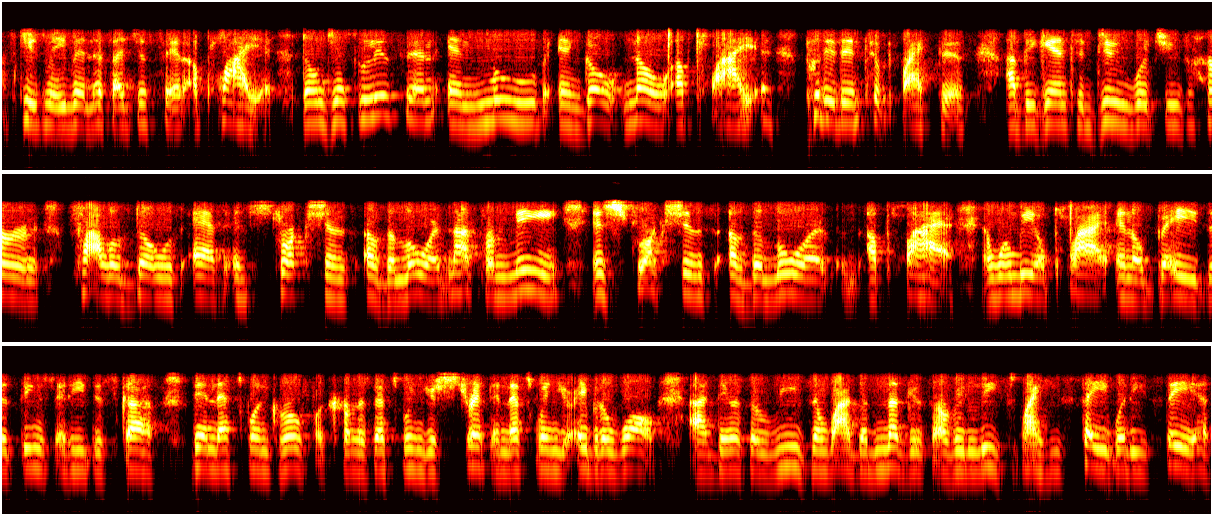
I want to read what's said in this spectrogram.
excuse me, even as I just said, apply it. Don't just listen and move and go. No, apply it. Put it into practice. I begin to do what you've heard. Follow those as instructions of the Lord. Not from me, instructions of the Lord. Apply. And when we apply and obey the things that He discussed, then that's when growth occurs. That's when you're strengthened. That's when you're able to walk. Uh, there's a reason why the nuggets are released, why He say what He says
